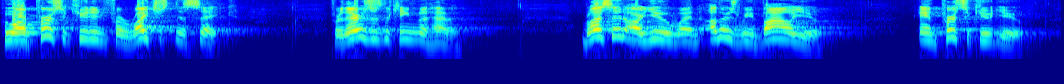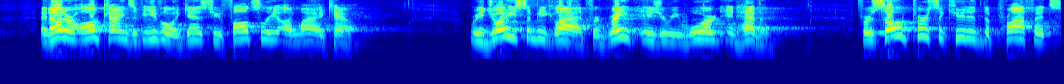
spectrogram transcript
who are persecuted for righteousness' sake, for theirs is the kingdom of heaven. Blessed are you when others revile you and persecute you and utter all kinds of evil against you falsely on my account. Rejoice and be glad, for great is your reward in heaven. For so persecuted the prophets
